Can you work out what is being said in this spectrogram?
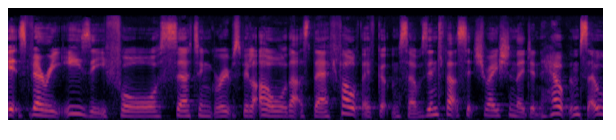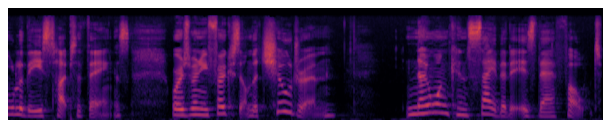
it's very easy for certain groups to be like, oh, well, that's their fault. They've got themselves into that situation. They didn't help them. So all of these types of things. Whereas when you focus it on the children, no one can say that it is their fault,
